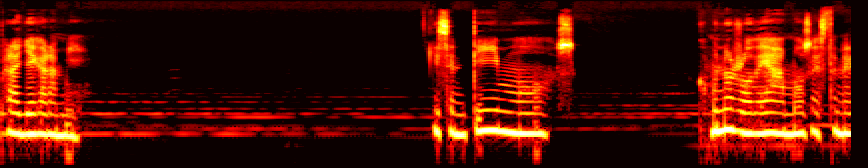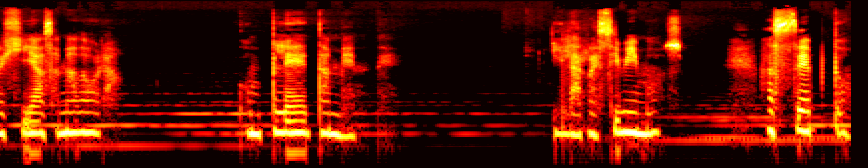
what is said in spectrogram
para llegar a mí. Y sentimos cómo nos rodeamos de esta energía sanadora completamente y la recibimos. Acepto,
